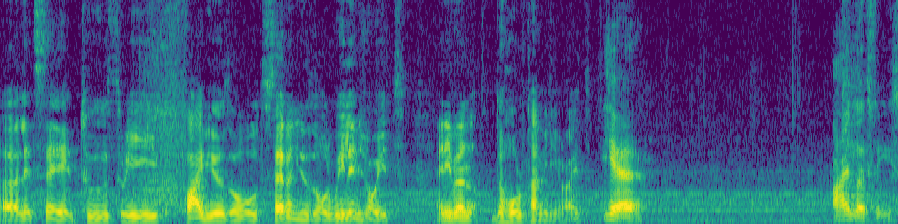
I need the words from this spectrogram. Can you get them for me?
Uh, let's say two, three, five years old, seven years old will enjoy it, and even the whole family, right? Yeah. I love these.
